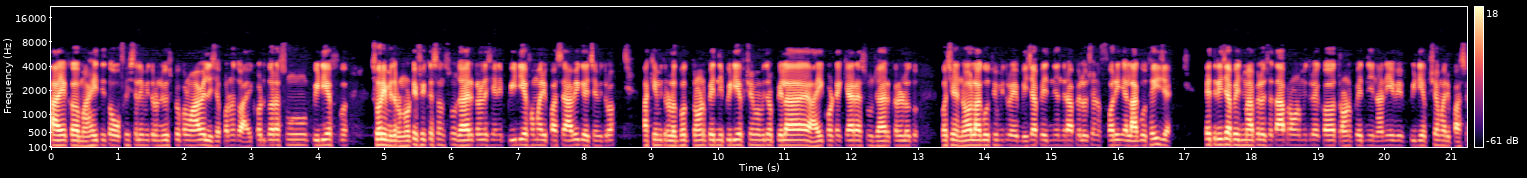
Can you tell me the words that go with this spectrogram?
આ એક માહિતી તો ઓફિશિયલી મિત્રો ન્યૂઝપેપરમાં આવેલી છે. પરંતુ હાઈકોર્ટ દ્વારા શું પીડીએફ સોરી મિત્રો નોટિફિકેશન શું જાહેર કરેલી છે એની પીડીએફ અમારી પાસે આવી ગઈ છે મિત્રો. આખી મિત્રો લગભગ ત્રણ પેજની પીડીએફ છે એમાં મિત્રો પેલા હાઈકોર્ટે ક્યારે શું જાહેર કરેલું હતું, પછી ન લાગુ થયું મિત્રો, એ બીજા પેજની અંદર આપેલું છે અને ફરી એ લાગુ થઈ જાય. એ ત્રીજા પેજમાં આપેલું છે, તો આ પ્રમાણે મિત્રો એક ત્રણ પેજની નાની એવી પીડીએફ છે અમારી પાસે.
